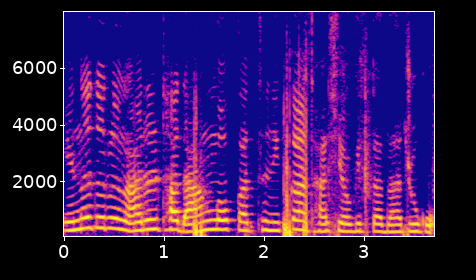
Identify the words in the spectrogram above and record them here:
얘네들은 알을 다 낳은 것 같으니까 다시 여기다 놔주고.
